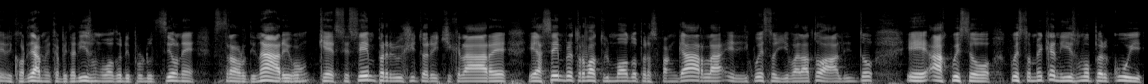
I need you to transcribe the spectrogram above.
ricordiamo il capitalismo è un modo di produzione straordinario con- che si è sempre riuscito a riciclare e ha sempre trovato il modo per sfangarla e di questo gli va dato alito e ha questo, questo meccanismo per cui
